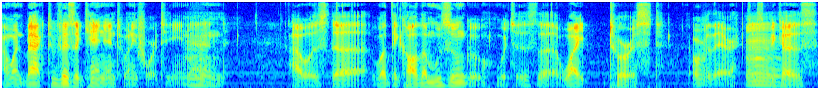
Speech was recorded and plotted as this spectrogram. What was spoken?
I went back to visit Kenya in 2014, mm-hmm. and I was the what they call the Muzungu, which is the white tourist over there, just because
